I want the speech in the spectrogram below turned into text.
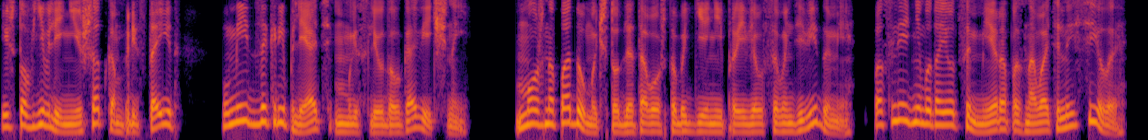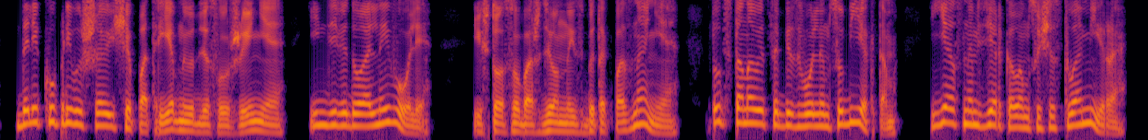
и что в явлении шатком предстоит уметь закреплять мыслью долговечной. Можно подумать, что для того, чтобы гений проявился в индивидууме, последнему дается мера познавательной силы, далеко превышающая потребную для служения индивидуальной воли, и что освобожденный избыток познания тут становится безвольным субъектом, ясным зеркалом существа мира.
